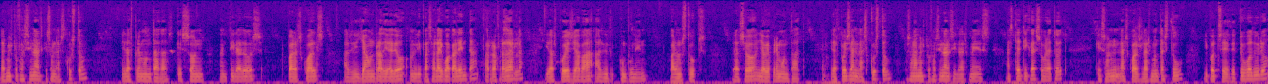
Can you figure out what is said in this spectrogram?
Les més professionals, que són les custom, i les premuntades, que són ventiladors per als quals hi ha un radiador on li passa l'aigua calenta per refredar-la i després ja va al component per uns tubs. Per això ja ve premuntat. I després hi ha les custom que són les més professionals i les més estètiques sobretot que són les quals les muntes tu i pot ser de tubo duro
